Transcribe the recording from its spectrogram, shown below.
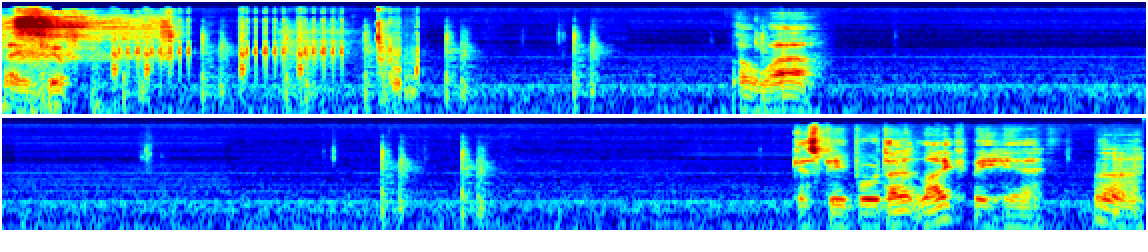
Thank you. Oh wow. Guess people don't like me here. Huh.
